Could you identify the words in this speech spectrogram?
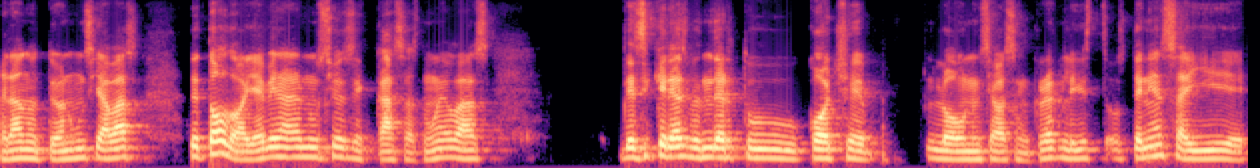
Era donde te anunciabas de todo. Allá había anuncios de casas nuevas, de si querías vender tu coche, lo anunciabas en Craigslist. Tenías ahí,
